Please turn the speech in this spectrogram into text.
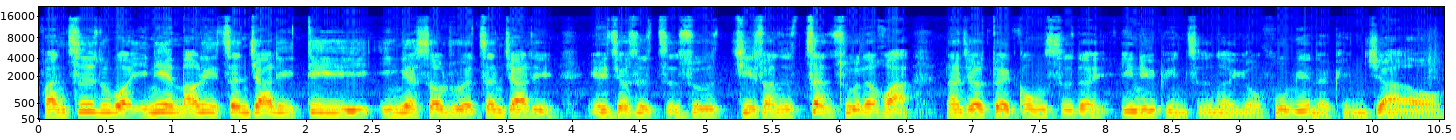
反之，如果营业毛利增加率低于营业收入的增加率，也就是指数计算是正数的话，那就对公司的盈余品质呢有负面的评价哦。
